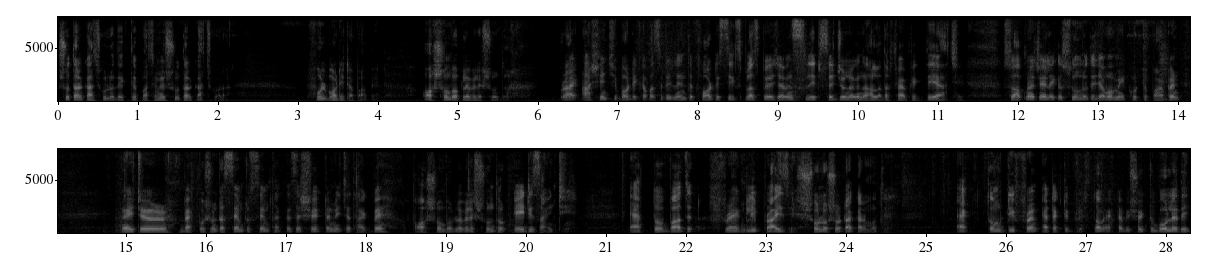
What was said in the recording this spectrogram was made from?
সুতার কাজগুলো দেখতে পাচ্ছেন সুতার কাজ করা। ফুল বডিটা পাবেন। অসম্ভব লেভেলের সুন্দর। প্রায় আশি ইঞ্চি বডি ক্যাপাসিটি লেন্থে ফর্টি সিক্স প্লাস পেয়ে যাবেন। স্লিপসের জন্য কিন্তু আলাদা ফ্যাব্রিক দিয়ে আছে। সো আপনারা চাইলে কেউ শূন্যতে যেমন মেক করতে পারবেন। এইটার ব্যাক পোর্শনটা সেম টু সেম থাকতেছে শেডটা নিচে থাকবে। অসম্ভব লেভেলের সুন্দর এই ডিজাইনটি এত বাজেট ফ্র্যাঙ্কলি প্রাইজে ষোলোশো টাকার মধ্যে। একদম ডিফারেন্ট অ্যাট্রাকটিভ ড্রেস তবে একটা বিষয় একটু বলে দিই,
